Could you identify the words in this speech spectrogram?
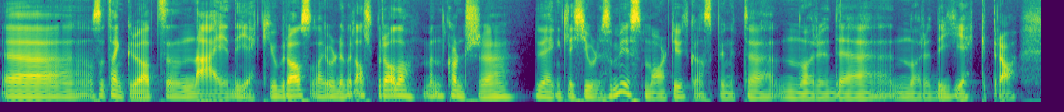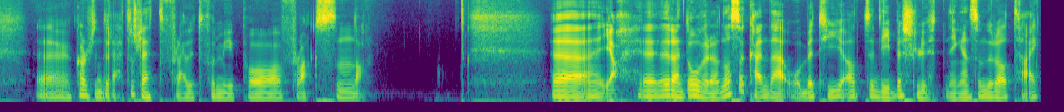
Eh, og så tenker du at nei, det gikk jo bra, så da gjorde det vel alt bra, da. Men kanskje du egentlig ikke gjorde så mye smart i utgangspunktet når det, når det gikk bra. Eh, kanskje du rett og slett flaut for mye på flaksen, da. Uh, ja, eh, Rent overordna kan det òg bety at de beslutningene som du da tar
